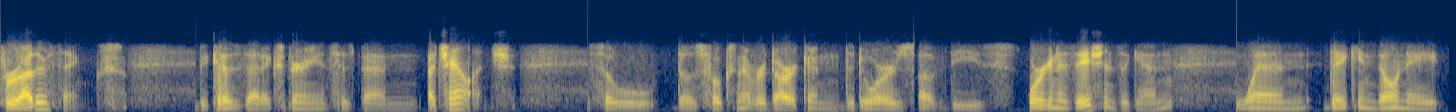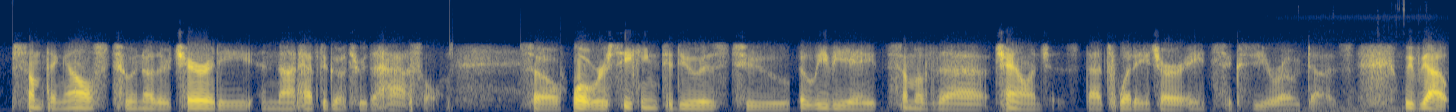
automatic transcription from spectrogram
for other things because that experience has been a challenge. So those folks never darken the doors of these organizations again when they can donate something else to another charity and not have to go through the hassle. So what we're seeking to do is to alleviate some of the challenges. That's what HR 860 does. We've got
